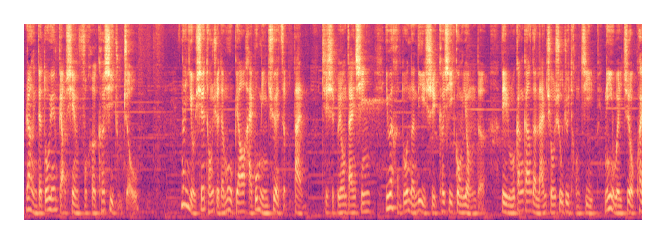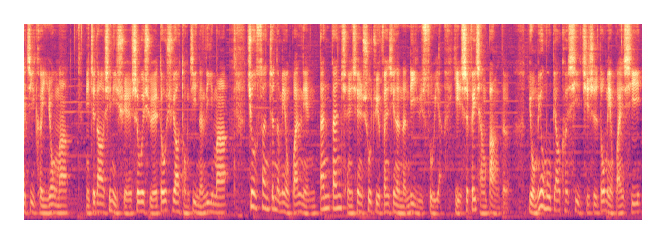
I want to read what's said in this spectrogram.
让你的多元表现符合科系主轴。那有些同学的目标还不明确怎么办？其实不用担心，因为很多能力是科系共用的。例如刚刚的篮球数据统计，你以为只有会计可以用吗？你知道心理学、社会学都需要统计能力吗？就算真的没有关联，单单呈现数据分析的能力与素养也是非常棒的。有没有目标科系其实都没有关系。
